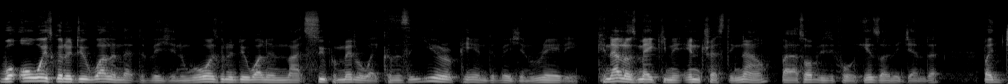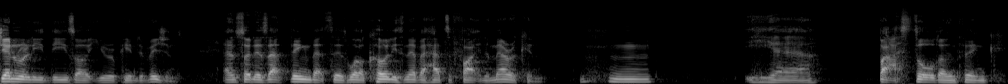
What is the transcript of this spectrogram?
we're always going to do well in that division, and we're always going to do well in like super middleweight because it's a European division, really. Canelo's making it interesting now, but that's obviously for his own agenda. But generally, these are European divisions, and so there's that thing that says, "Well, Okolie's never had to fight an American." Hmm. Yeah, but I still don't think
